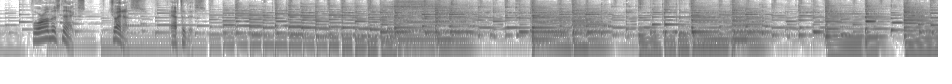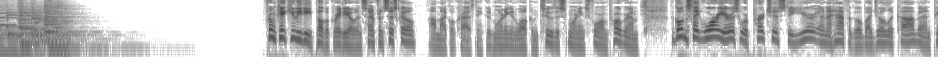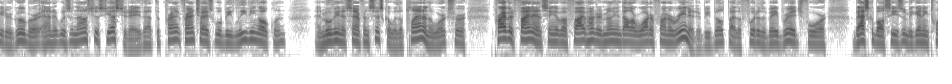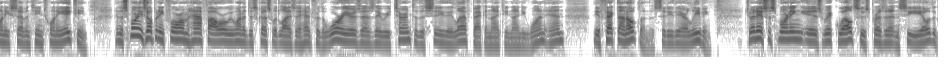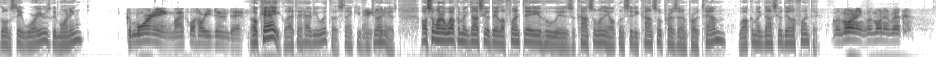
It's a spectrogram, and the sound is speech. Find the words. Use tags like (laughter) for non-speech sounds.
Forum is next. Join us after this. From KQED Public Radio in San Francisco, I'm Michael Krasny. Good morning and welcome to this morning's Forum program. The Golden State Warriors were purchased a year and a half ago by Joe Lacob and Peter Guber, and it was announced just yesterday that the franchise will be leaving Oakland and moving to San Francisco with a plan in the works for private financing of a $500 million waterfront arena to be built by the foot of the Bay Bridge for basketball season beginning 2017 2018. In this morning's opening forum half hour, we want to discuss what lies ahead for the Warriors as they return to the city they left back in 1991 and the effect on Oakland, the city they are leaving. Joining us this morning is Rick Welts, who's president and CEO of the Golden State Warriors. Good morning. Good morning, Michael. How are you doing today? Okay, glad to have you with us. Thank you for Thank joining you. us. Also, want to welcome Ignacio de la Fuente, who is a councilman, the Oakland City Council President Pro Tem. Welcome, Ignacio de la Fuente. Good morning. Good morning, Rick.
